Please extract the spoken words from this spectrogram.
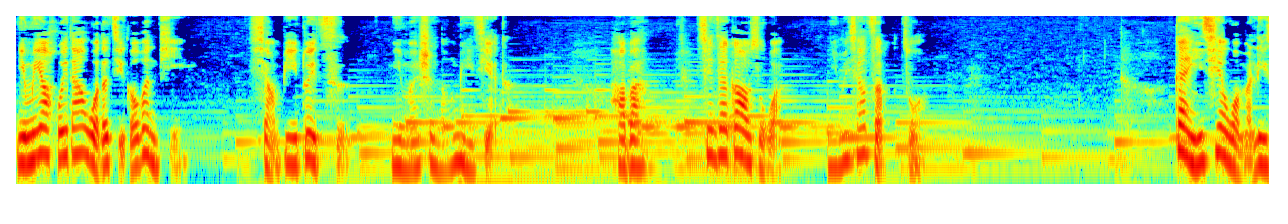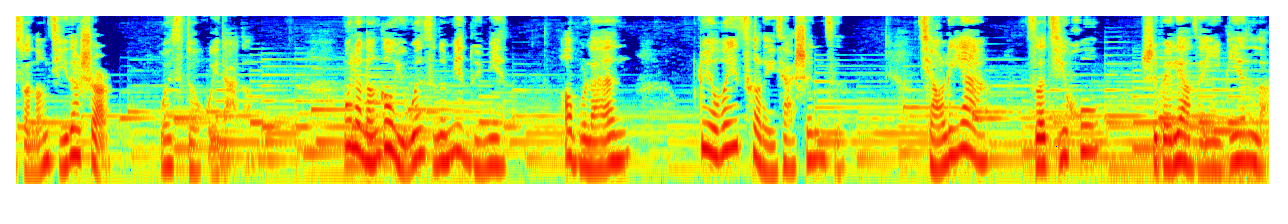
你们要回答我的几个问题。想必对此你们是能理解的，好吧？现在告诉我，你们想怎么做？干一切我们力所能及的事儿。温斯顿回答道。为了能够与温斯顿面对面。奥布莱恩略微侧了一下身子，乔利亚则几乎是被晾在一边了。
